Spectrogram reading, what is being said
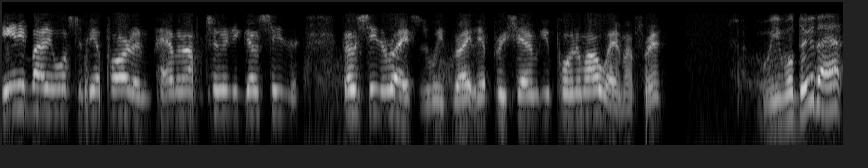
anybody wants to be a part and have an opportunity to go see the go see the races, we greatly appreciate them. You point them our way, my friend. We will do that.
